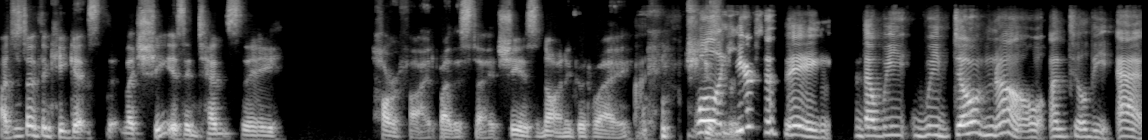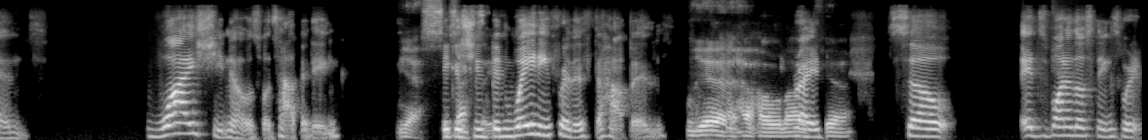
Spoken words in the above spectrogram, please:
I just don't think he gets like she is intensely horrified by this stage. She is not in a good way. Well, really- here's the thing that we we don't know until the end why she knows what's happening yes, because she's been waiting for this to happen. Yeah, her whole life. Right. Yeah, So it's one of those things where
